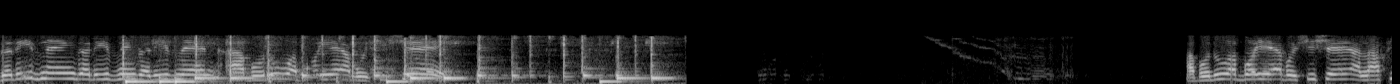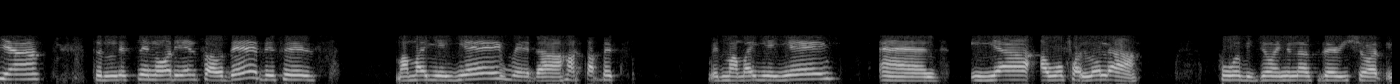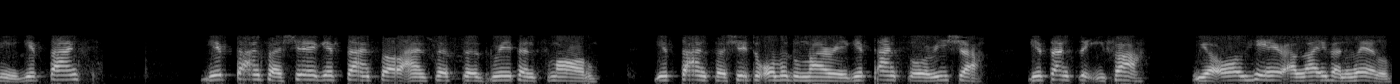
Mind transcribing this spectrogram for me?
Good evening, good evening, good evening. Aburu aboye aboshishe. Aburu aboye aboshishe alafia to the listening audience out there. This is Mama Yeye with uh, Hot Topics with Mama Yeye and Iya Awofalola who will be joining us very shortly. Give thanks. Give thanks, Ashe. Give thanks to our ancestors, great and small. Give thanks, Ashe, to Olodumare. Give thanks to Orisha. Give thanks to Ifa. We are all here alive and well.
